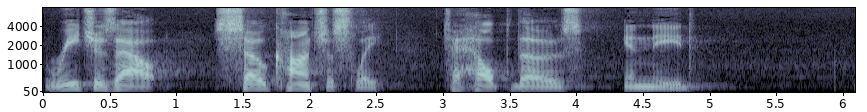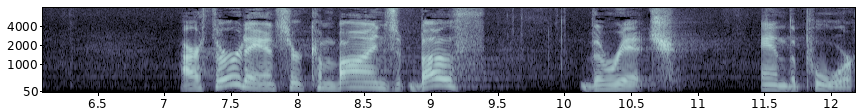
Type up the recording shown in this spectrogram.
reaches out so consciously to help those in need. Our third answer combines both the rich and the poor.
